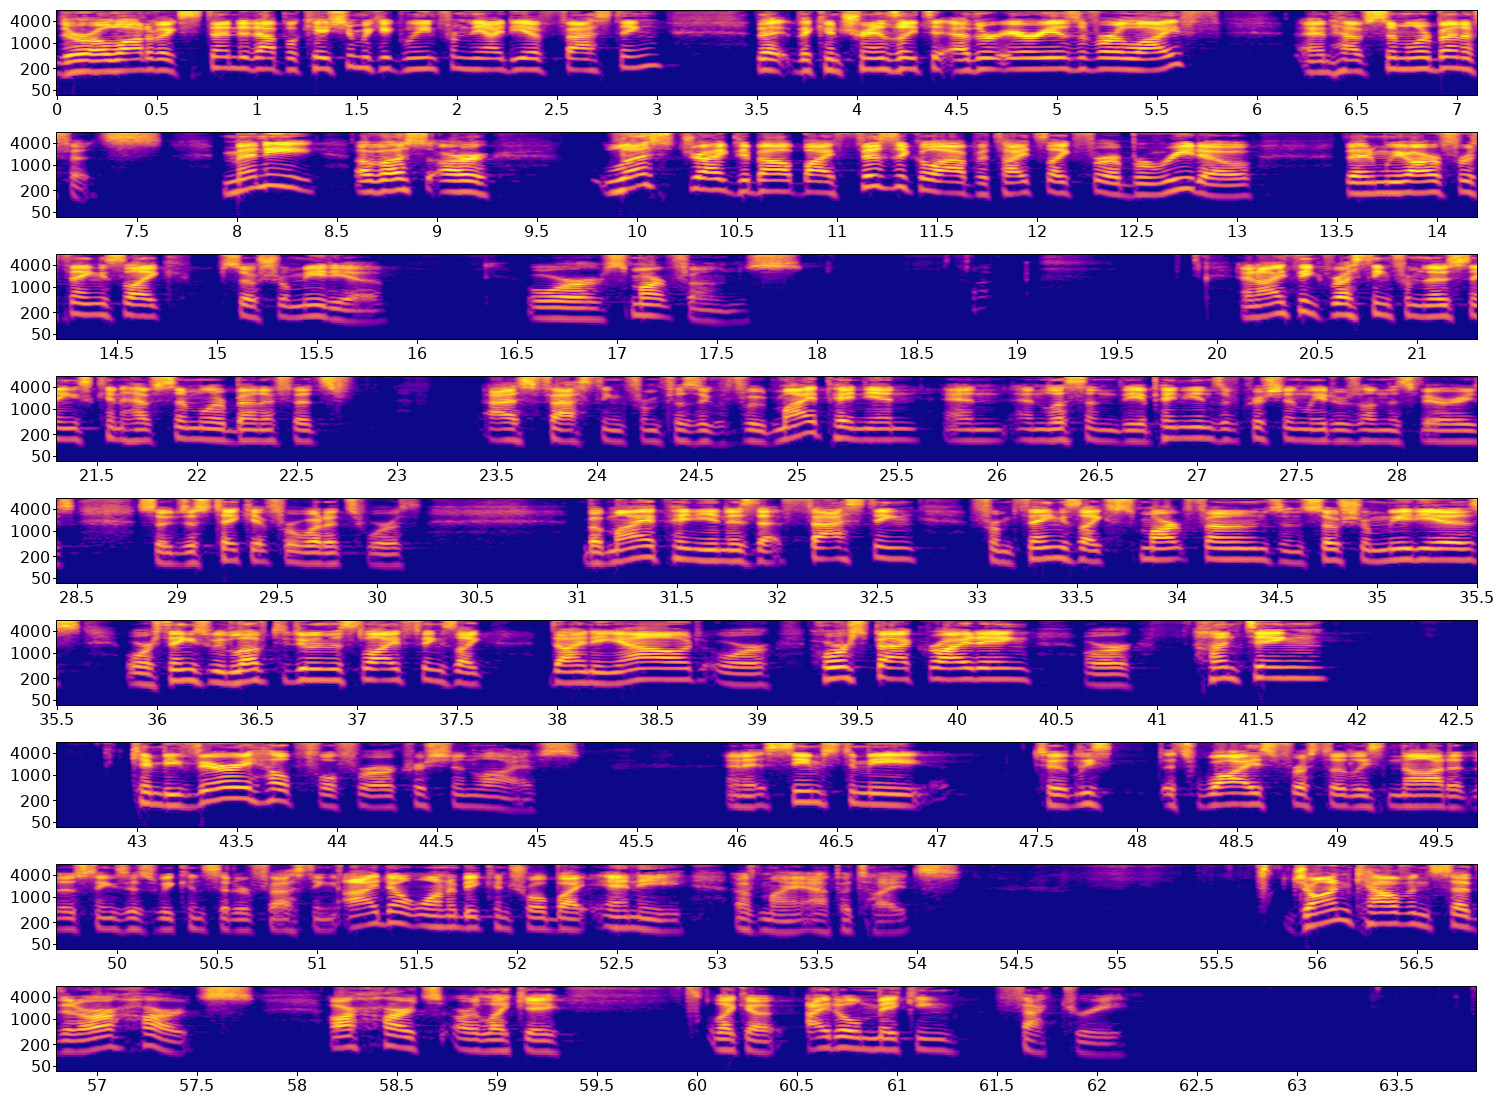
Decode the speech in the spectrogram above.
there are a lot of extended application we could glean from the idea of fasting that, that can translate to other areas of our life and have similar benefits. Many of us are less dragged about by physical appetites, like for a burrito, than we are for things like social media or smartphones. And I think resting from those things can have similar benefits as fasting from physical food. My opinion, and, and listen, the opinions of Christian leaders on this varies, so just take it for what it's worth. But my opinion is that fasting from things like smartphones and social medias, or things we love to do in this life, things like dining out or horseback riding or hunting, can be very helpful for our Christian lives. And it seems to me to at least it's wise for us to at least nod at those things as we consider fasting. I don't want to be controlled by any of my appetites. John Calvin said that our hearts, our hearts are like a like a idol making factory.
